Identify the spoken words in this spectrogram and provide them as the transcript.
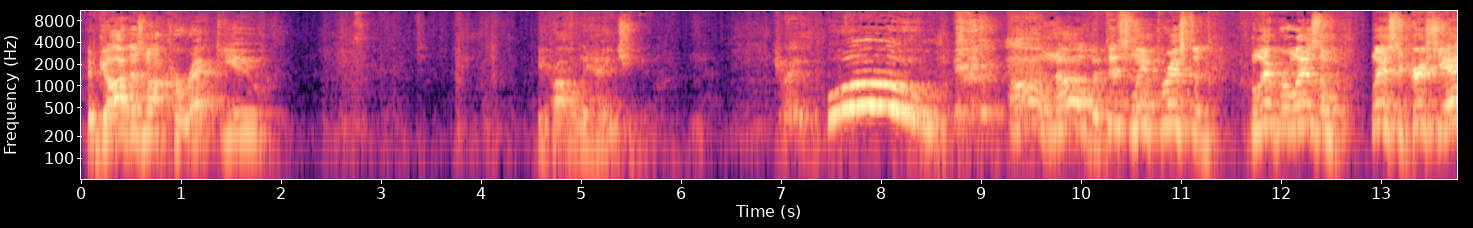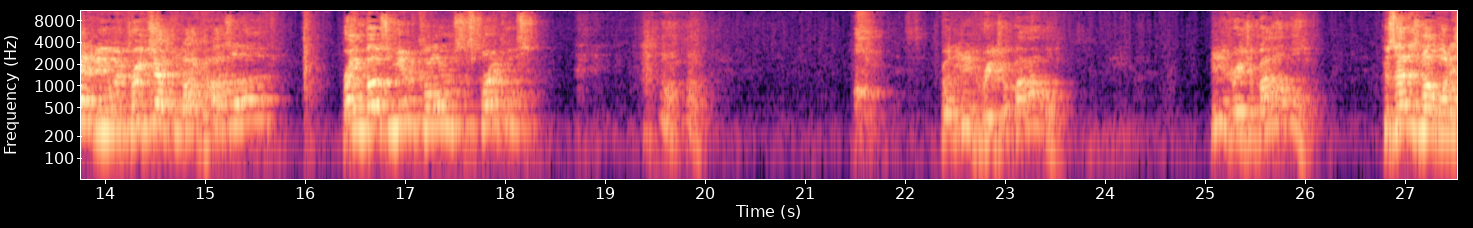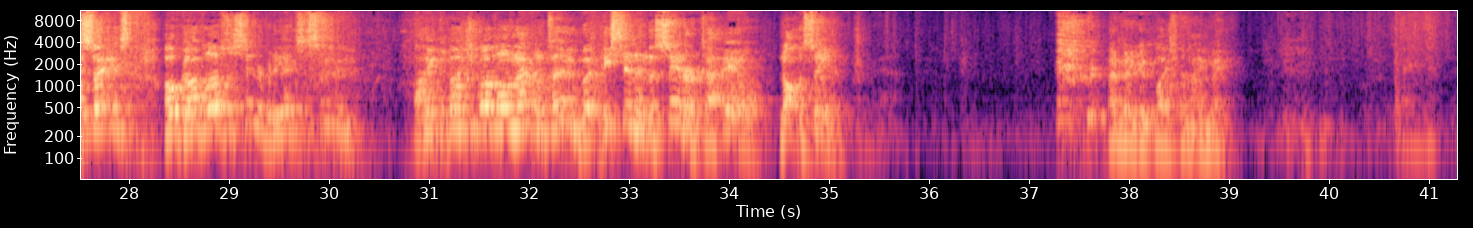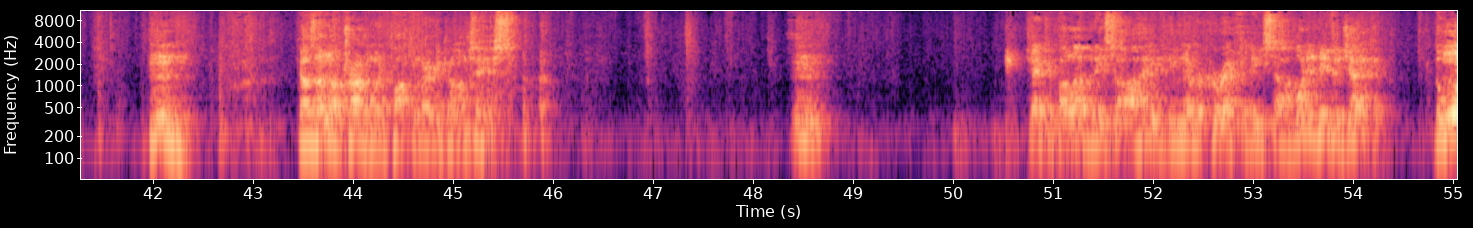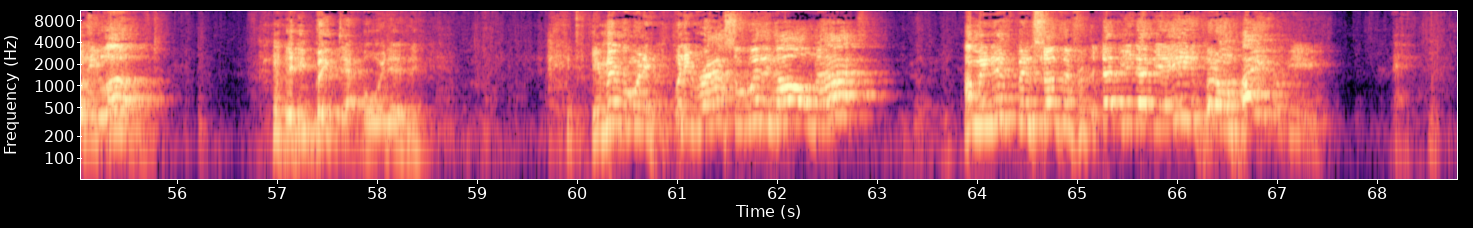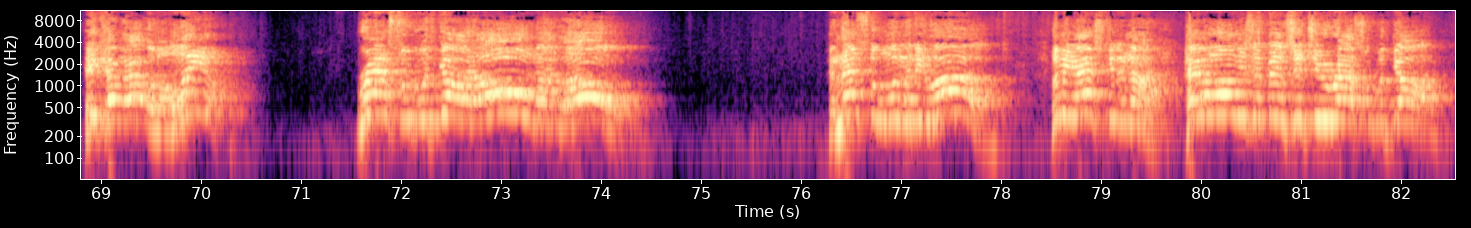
If God does not correct you, He probably hates you. Woo! Oh no, but this limp wristed liberalism, listen, Christianity we preach out today, God's love. Rainbows and unicorns, and sprinkles. Brother, you need to read your Bible. You need to read your Bible. Because that is not what it says. Oh, God loves the sinner, but he hates the sinner. I hate to bust your bubble on that one too, but he's sending the sinner to hell, not the sin. That'd been a good place for an amen. Hmm. Because I'm not trying to win a popularity contest. Hmm. Jacob I love, but Esau I hated. He never corrected Esau. What did he do to Jacob? The one he loved. he beat that boy, didn't he? You remember when he when he wrestled with him all night? I mean, it's been something for the WWE to put on pay per view. He come out with a limp. And that's the one that he loved. Let me ask you tonight how long has it been since you wrestled with God?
